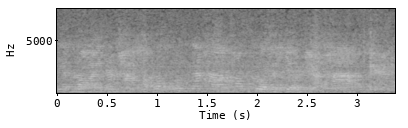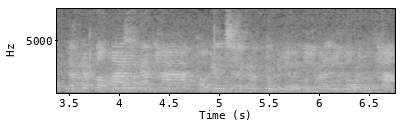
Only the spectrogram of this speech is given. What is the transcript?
เรียบร้อยนะคะ ขอบพระคุณนะคะครอบครัวประโยชน์นะคะลำดับ ต่อไปนะคะ ขอเรียนเชิญคุณปู่เยวดีมารีนนท์ค่ะ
